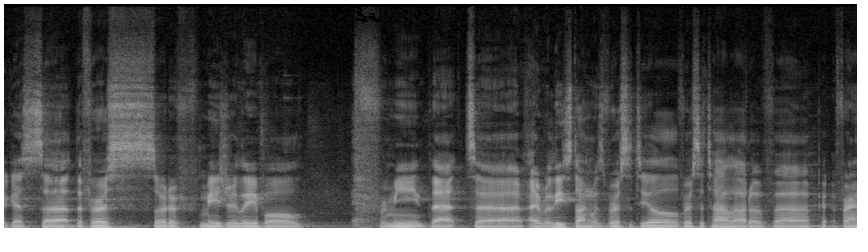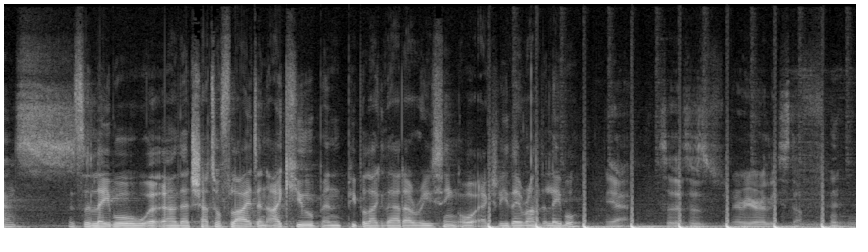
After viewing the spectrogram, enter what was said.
I guess uh, the first sort of major label for me that uh, I released on was Versatile, Versatile out of uh, France. It's a label uh, that Chateau Flight and I:Cube and people like that are releasing, or actually they run the label. Yeah, so this is very early stuff.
